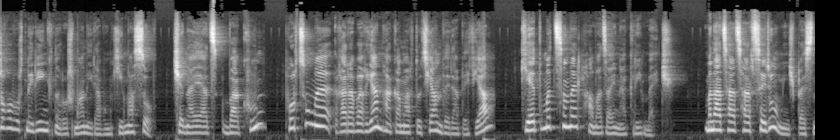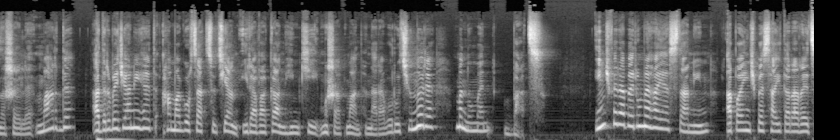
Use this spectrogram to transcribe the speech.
ժողովուրդների ինքնորոշման իրավունքի մասով։ Չնայած Բաքուն փորձում է Ղարաբաղյան հակամարտության վերաբերյալ կետ մտցնել համաձայնագրի մեջ։ Մնացած հարցերում, ինչպես նշել է Մարդը, Ադրբեջանի հետ համագործակցության իրավական հիմքի մշակման հնարավորությունները մնում են բաց։ Ինչ վերաբերում է Հայաստանին, ապա ինչպես հայտարարեց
